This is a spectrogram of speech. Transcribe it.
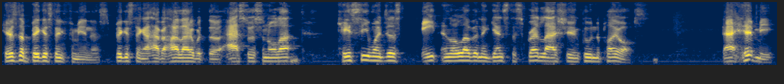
here's the biggest thing for me in this. Biggest thing I have it highlighted with the asterisk and all that. KC went just eight and eleven against the spread last year, including the playoffs. That hit me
